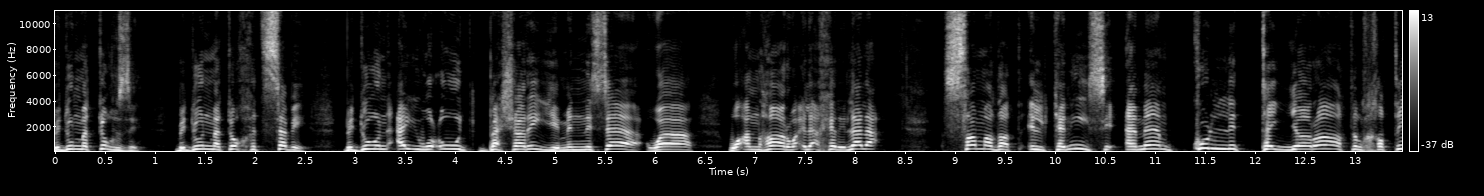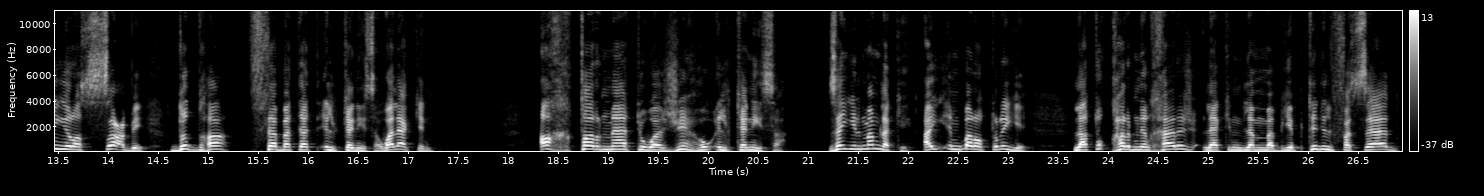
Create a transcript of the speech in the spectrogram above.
بدون ما تغزي. بدون ما تأخذ سبي بدون أي وعود بشرية من نساء و... وأنهار وإلى آخره. لا لا. صمدت الكنيسة أمام كل التيارات الخطيرة الصعبة. ضدها ثبتت الكنيسة. ولكن أخطر ما تواجهه الكنيسة زي المملكة أي إمبراطورية لا تقهر من الخارج لكن لما بيبتدي الفساد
